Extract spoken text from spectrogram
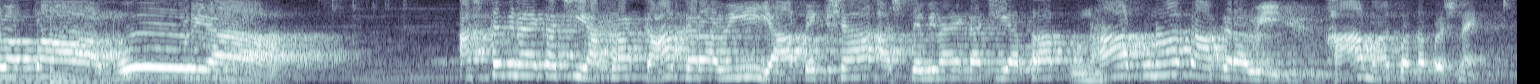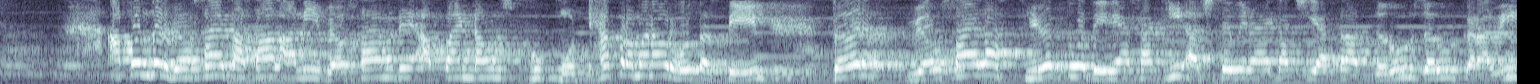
बाप्पा मोर्या. अष्टविनायकाची यात्रा का करावी? यापेक्षा अष्टविनायकाची यात्रा पुन्हा पुन्हा का करावी? हा महत्त्वाचा प्रश्न आहे. आपण जर व्यवसायात असाल आणि व्यवसायामध्ये अप अँड डाऊन खूप मोठ्या प्रमाणावर होत असतील तर व्यवसायाला स्थिरत्व देण्यासाठी अष्टविनायकाची यात्रा जरूर जरूर करावी.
